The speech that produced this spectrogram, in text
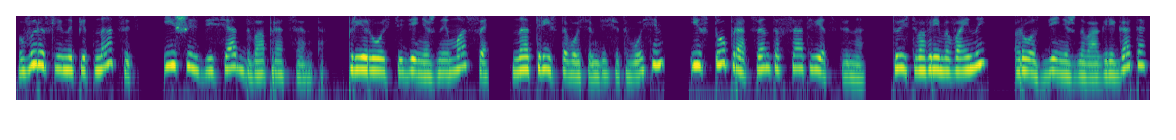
выросли на 15 и 62%. При росте денежной массы на 388 и 100% соответственно, то есть во время войны рост денежного агрегата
